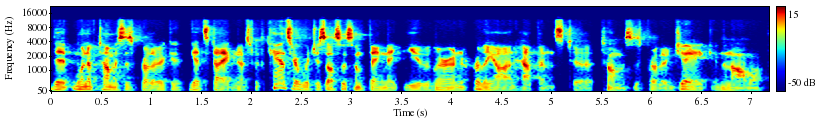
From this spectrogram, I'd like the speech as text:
that one of Thomas's brother gets diagnosed with cancer, which is also something that you learn early on happens to Thomas's brother Jake in the novel.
